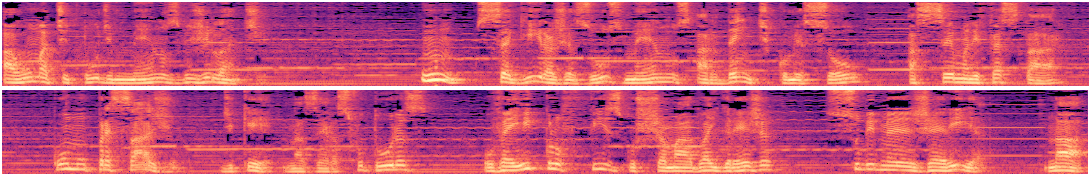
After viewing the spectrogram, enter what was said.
a uma atitude menos vigilante. Um seguir a Jesus menos ardente começou a se manifestar como um presságio de que, nas eras futuras, o veículo físico chamado a Igreja submergeria na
